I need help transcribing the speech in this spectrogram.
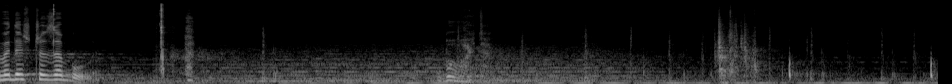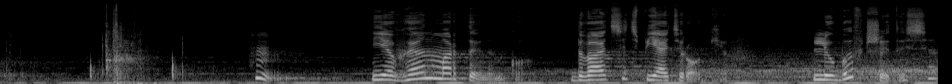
Ви дещо забули. Бувайте. Євген Мартиненко, 25 років. Любив вчитися,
